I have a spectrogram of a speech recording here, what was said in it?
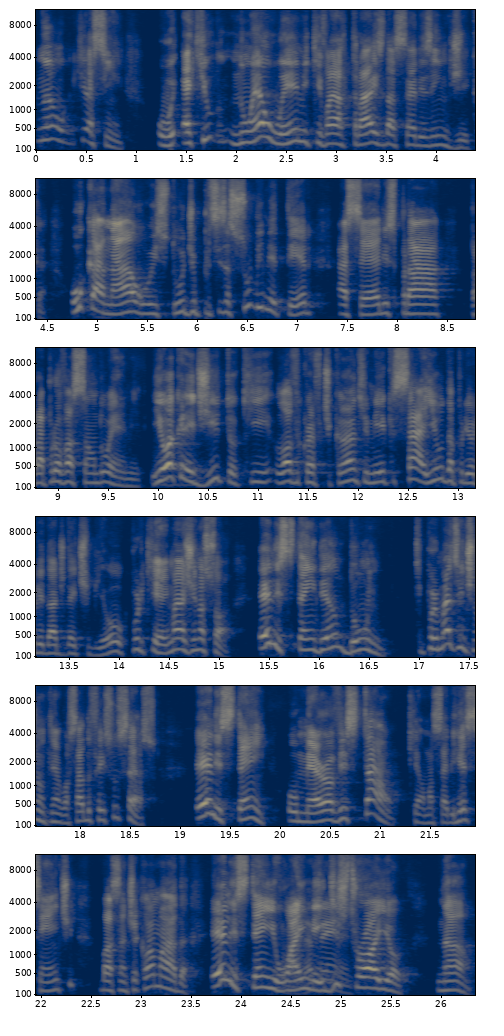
Não, que assim. o- é que não é o M que vai atrás das séries e indica. O canal, o estúdio, precisa submeter as séries para para aprovação do M. E eu acredito que Lovecraft Country meio que saiu da prioridade da HBO, porque imagina só, eles têm The Undoing, que por mais que a gente não tenha gostado, fez sucesso. Eles têm o Mare of Easttown, que é uma série recente, bastante aclamada. Eles têm o I May. Destroy You. Não,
